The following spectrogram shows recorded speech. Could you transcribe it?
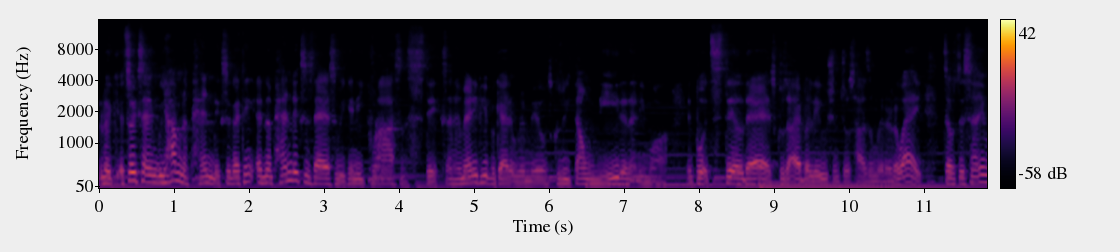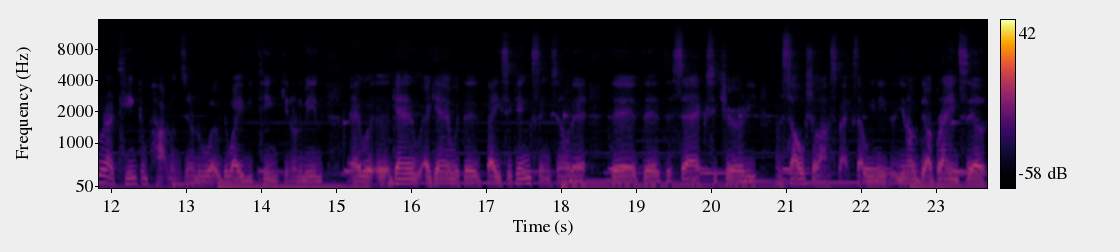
like it's like saying we have an appendix. Like I think an appendix is there so we can eat grass and sticks, and how many people get it removed because we don't need it anymore. It, but it's still there. It's because our evolution just hasn't withered away. So it's the same with our thinking patterns. You know the way, the way we think. You know what I mean? Uh, again, again with the basic instincts. You know the the the, the sex, security, and social aspects that we need. You know our brain still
